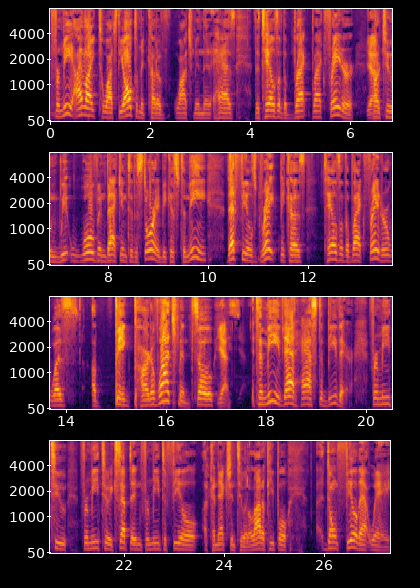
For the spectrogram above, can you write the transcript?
for me, I like to watch the ultimate cut of Watchmen that has the tales of the Black Black Freighter yeah. cartoon we- woven back into the story because to me that feels great because Tales of the Black Freighter was a big part of Watchmen. So yes, to me that has to be there for me to for me to accept it and for me to feel a connection to it. A lot of people don't feel that way.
